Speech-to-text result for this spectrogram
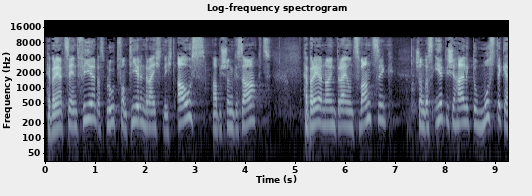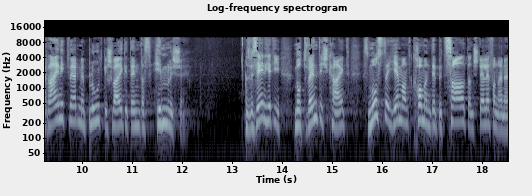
Hebräer 10,4, das Blut von Tieren reicht nicht aus, habe ich schon gesagt. Hebräer 9,23, schon das irdische Heiligtum musste gereinigt werden mit Blut, geschweige denn das himmlische. Also wir sehen hier die Notwendigkeit, es musste jemand kommen, der bezahlt anstelle von einer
